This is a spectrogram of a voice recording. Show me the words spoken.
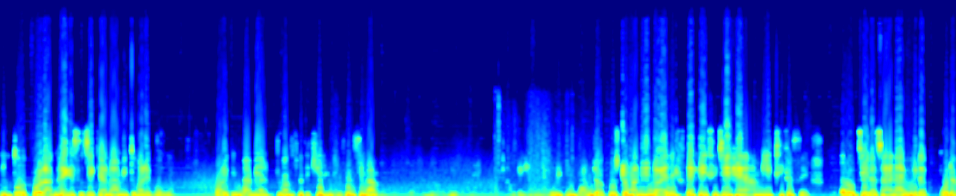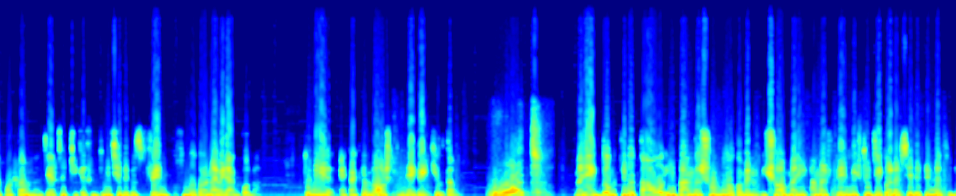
কিন্তু ও পুরো রাগ হয়ে গেছে যে কেন আমি তোমারে বললাম? পরে কিন্তু আমি আর তোমাদের সাথে খেলিনি খেলছিলাম ওই কিন্তু আমি যথেষ্ট মানে লয়ালিটি দেখাইছি যে হ্যাঁ আমি ঠিক আছে। ও যেটা চায় না আমি ওটা ওটা করতাম না যে আচ্ছা ঠিক আছে তুমি ছেলে বেস্ট ফ্রেন্ড পছন্দ করো না আমি রাখব না। তুমি একা খেলবা ওর সাথে একাই খেলতাম। What? মানে একদম কিন্তু তাও এই বান্দার সন্দেহ কমে না। আমি সব মানে আমার ফ্রেন্ড লিস্টে যে কটা ছেলে ফ্রেন্ড ছিল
